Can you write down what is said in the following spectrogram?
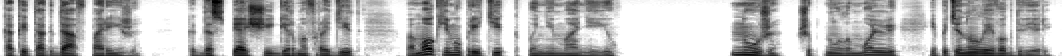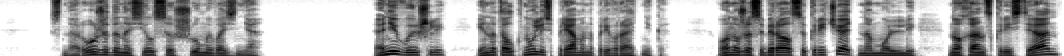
как и тогда в Париже, когда спящий гермафродит помог ему прийти к пониманию. "Ну же", шепнула Молли и потянула его к двери. Снаружи доносился шум и возня. Они вышли и натолкнулись прямо на привратника. Он уже собирался кричать на Молли, но Ханс Кристиан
